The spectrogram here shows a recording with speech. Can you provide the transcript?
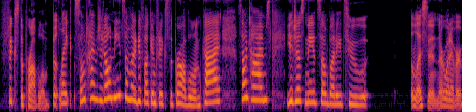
Fix the problem. But like sometimes you don't need somebody to fucking fix the problem, Kai. Sometimes you just need somebody to listen or whatever.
